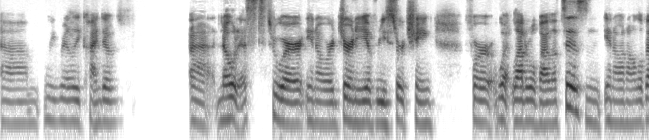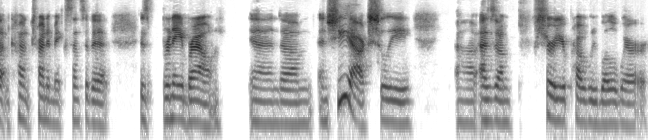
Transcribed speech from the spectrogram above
um, we really kind of uh, noticed through our you know our journey of researching for what lateral violence is and you know and all of that and kind of trying to make sense of it is Brene Brown. And um, and she actually uh, as I'm sure you're probably well aware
